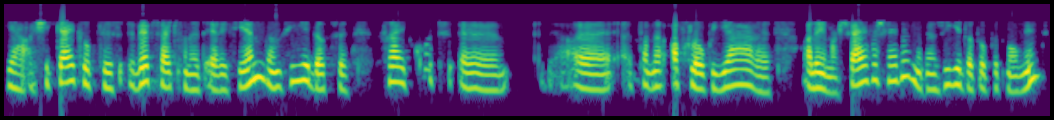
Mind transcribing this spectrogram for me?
Ja, als je kijkt op de website van het RIVM, dan zie je dat ze vrij kort uh, uh, van de afgelopen jaren alleen maar cijfers hebben. Maar dan zie je dat op het moment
